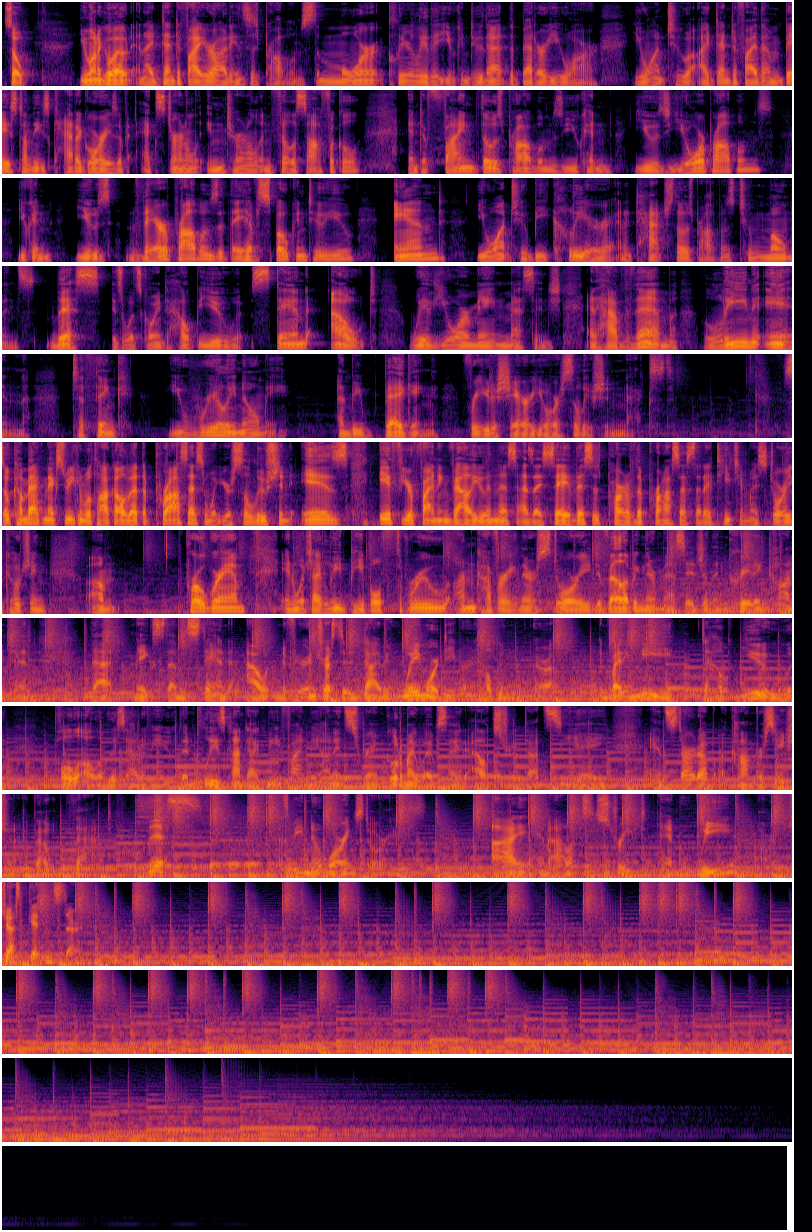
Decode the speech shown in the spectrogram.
So, you want to go out and identify your audience's problems. The more clearly that you can do that, the better you are. You want to identify them based on these categories of external, internal, and philosophical. And to find those problems, you can use your problems, you can use their problems that they have spoken to you, and you want to be clear and attach those problems to moments. This is what's going to help you stand out with your main message and have them lean in to think you really know me and be begging for you to share your solution next. So come back next week and we'll talk all about the process and what your solution is. If you're finding value in this, as I say, this is part of the process that I teach in my story coaching um, program in which I lead people through uncovering their story, developing their message, and then creating content that makes them stand out. And if you're interested in diving way more deeper and helping or inviting me to help you pull all of this out of you, then please contact me. Find me on Instagram. Go to my website, alexstreet.ca, and start up a conversation about that. This has been No Boring Stories. I am Alex Street, and we just getting started.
